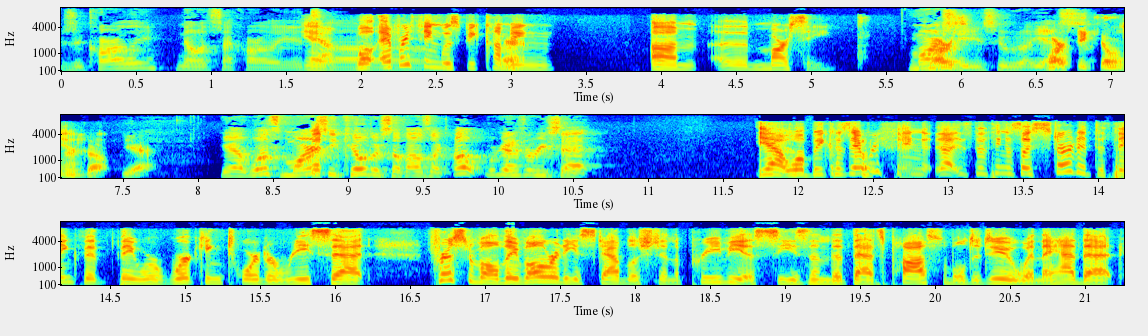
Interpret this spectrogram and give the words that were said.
Is it Carly? No, it's not Carly. It's, yeah. uh, well, everything was becoming um uh, Marcy. Marcy's who. Yes. Marcy killed Yeah. herself. Yeah. Yeah, once Marcy killed herself, I was like, "Oh, we're gonna have to reset." Yeah, well, because everything, uh, the thing is, I started to think that they were working toward a reset. First of all, they've already established in the previous season that that's possible to do when they had that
